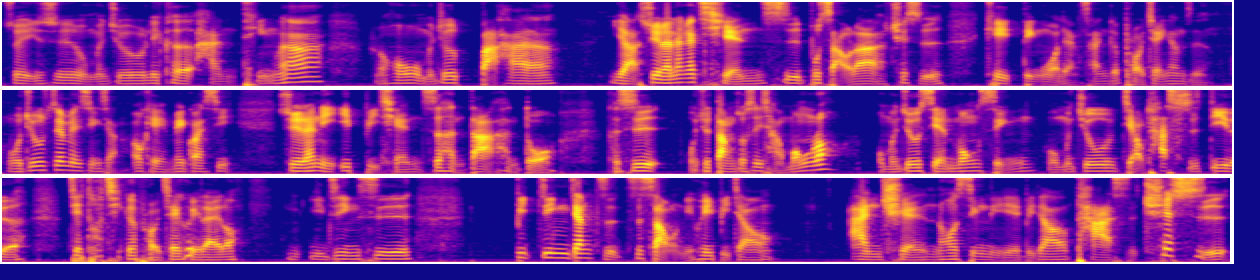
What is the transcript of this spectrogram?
所以就是我们就立刻喊停啦，然后我们就把它呀，虽然那个钱是不少啦，确实可以顶我两三个 project 这样子。我就这边心想，OK，没关系，虽然你一笔钱是很大很多，可是我就当做是一场梦咯。我们就先梦醒，我们就脚踏实地的接多几个 project 回来咯。已经是，毕竟这样子，至少你会比较安全，然后心里也比较踏实。确实，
